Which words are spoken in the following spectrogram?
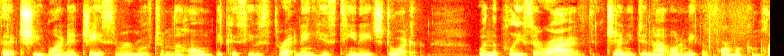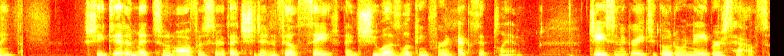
that she wanted Jason removed from the home because he was threatening his teenage daughter. When the police arrived, Jenny did not want to make a formal complaint. She did admit to an officer that she didn't feel safe and she was looking for an exit plan. Jason agreed to go to a neighbor's house,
